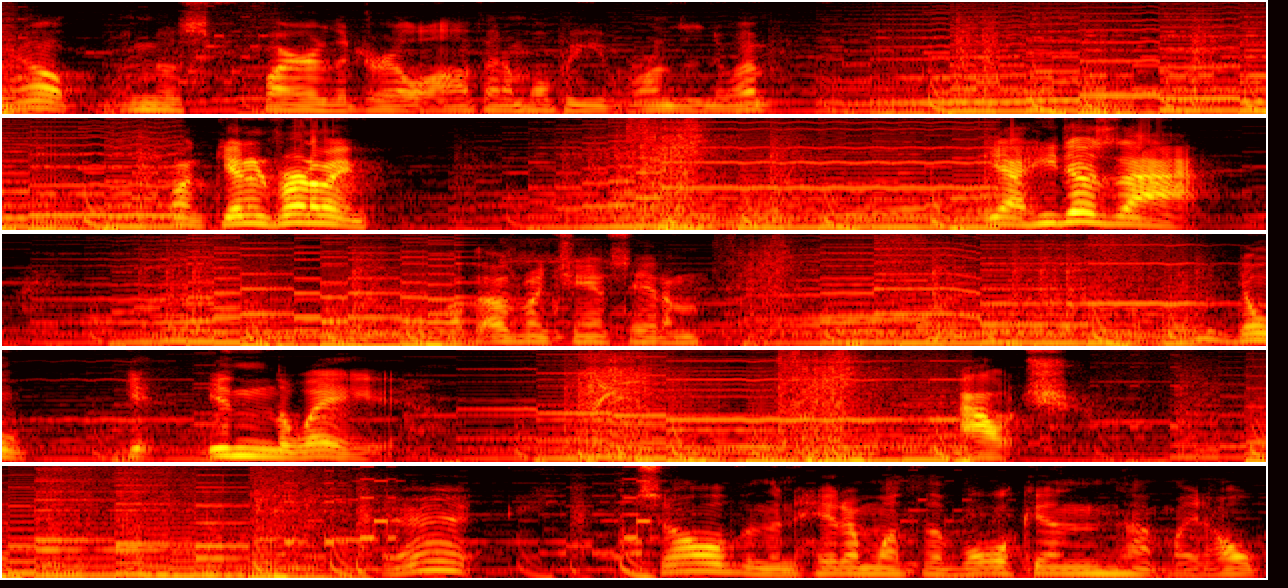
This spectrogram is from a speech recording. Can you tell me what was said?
Well, we can just fire the drill off, and I'm hoping he runs into him. Come on, get in front of him! Yeah, he does that! Oh, that was my chance to hit him. Don't get in the way. Ouch. And then hit him with the Vulcan. That might help.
